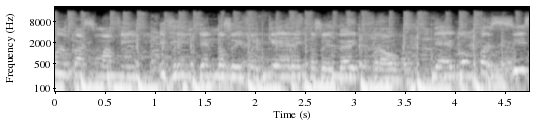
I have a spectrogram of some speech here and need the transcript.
Lucas Mafi. Je vriendin, is je verkering, is je buitenvrouw. Die gaat precies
